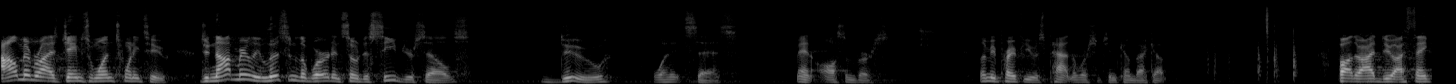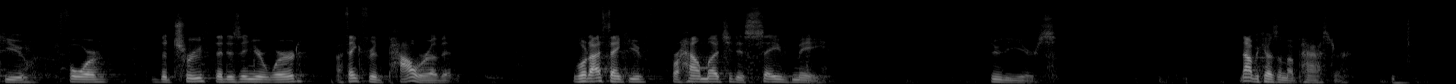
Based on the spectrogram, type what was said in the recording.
I'll memorize James 1:22. Do not merely listen to the word and so deceive yourselves. Do what it says. Man, awesome verse. Let me pray for you as Pat and the worship team come back up. Father, I do. I thank you for the truth that is in your word. I thank you for the power of it. Lord, I thank you for how much it has saved me through the years. Not because I'm a pastor,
